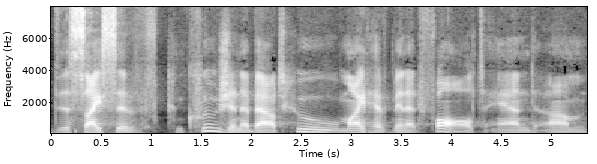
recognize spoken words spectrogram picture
decisive conclusion about who might have been at fault, and um,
